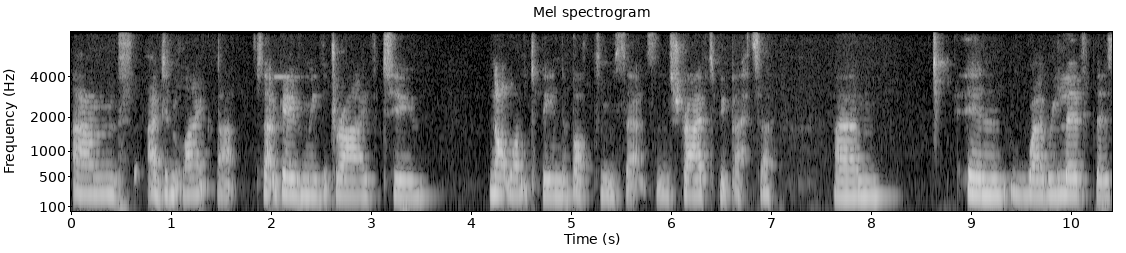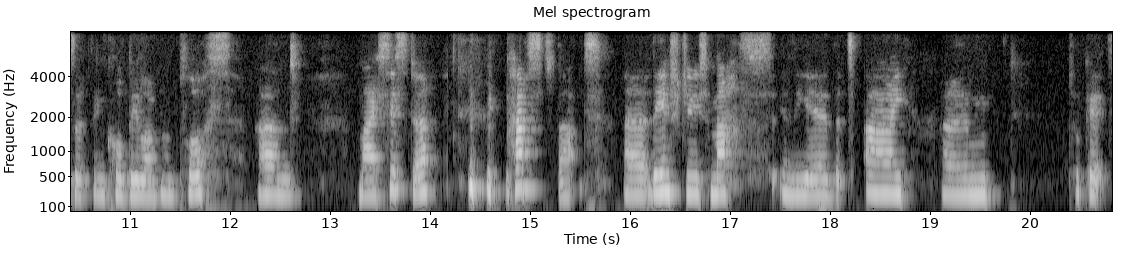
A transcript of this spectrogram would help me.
and I didn't like that. So that gave me the drive to not want to be in the bottom sets and strive to be better. Um, in where we live, there's a thing called the 11 plus, and my sister passed that. Uh, they introduced maths in the year that I um, took it,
